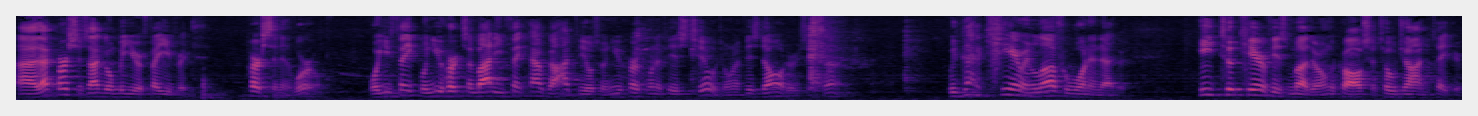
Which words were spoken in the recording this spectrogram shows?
Uh, that person's not going to be your favorite person in the world. Well, you think when you hurt somebody, you think how God feels when you hurt one of his children, one of his daughters or sons. We've got to care and love for one another. He took care of his mother on the cross and told John to take her.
